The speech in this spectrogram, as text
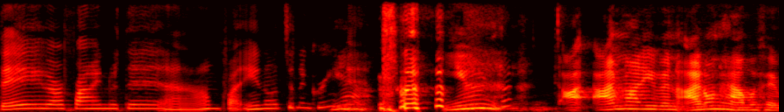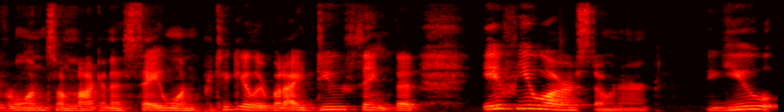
they are fine with it i'm fine you know it's an agreement. You I, i'm not even i don't have a favorite one so i'm not going to say one particular but i do think that if you are a stoner you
